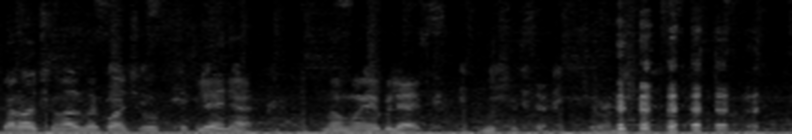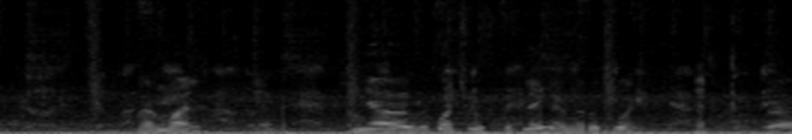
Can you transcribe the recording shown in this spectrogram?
Короче, у нас закончилось вступление, но мы, блядь, лучше всех. Нормально. У меня закончилось вступление на разгоне. Да.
